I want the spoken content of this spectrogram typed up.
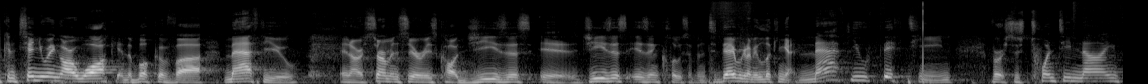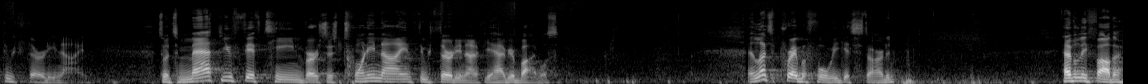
continuing our walk in the book of uh, Matthew in our sermon series called Jesus Is. Jesus is Inclusive. And today we're going to be looking at Matthew 15 verses 29 through 39. So it's Matthew 15, verses 29 through 39, if you have your Bibles. And let's pray before we get started. Heavenly Father,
